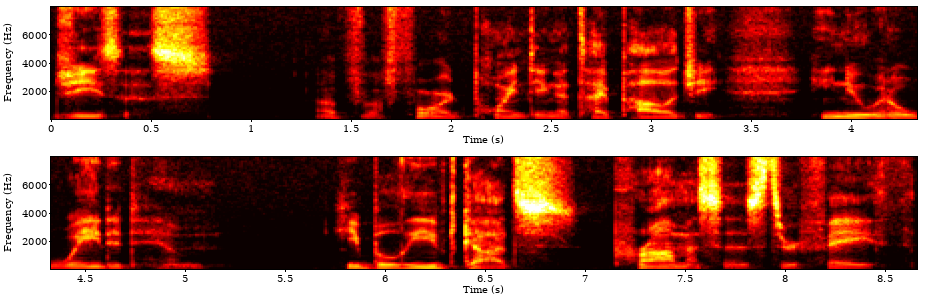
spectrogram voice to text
Jesus, a forward pointing, a typology. He knew what awaited him. He believed God's promises through faith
